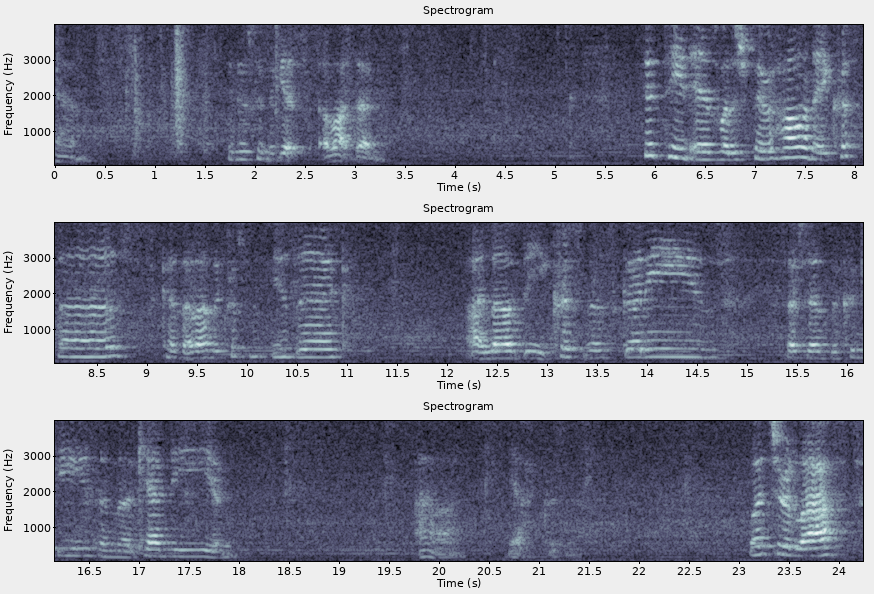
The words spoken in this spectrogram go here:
And we do seem to get a lot done. 15 is what is your favorite holiday? Christmas, because I love the Christmas music. I love the Christmas goodies, such as the cookies and the candy and, uh, yeah, Christmas. What's your last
